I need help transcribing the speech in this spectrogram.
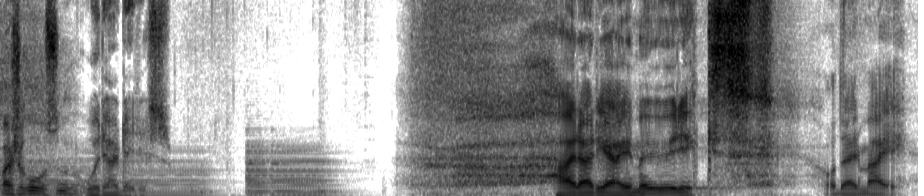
Vær så god, Osen. Ordet er deres. Her er jeg med Urix, og det er meg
